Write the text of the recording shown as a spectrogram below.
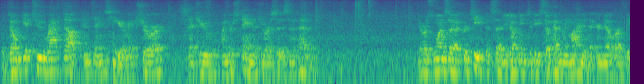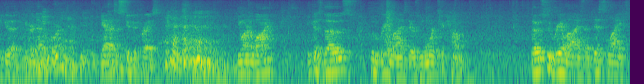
But don't get too wrapped up in things here. Make sure that you understand that you're a citizen of heaven. There was once a critique that said you don't need to be so heavenly minded that you're no earthly good. Have you heard that before? Yeah, that's a stupid phrase. You want to know why? Because those who realize there's more to come those who realize that this life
